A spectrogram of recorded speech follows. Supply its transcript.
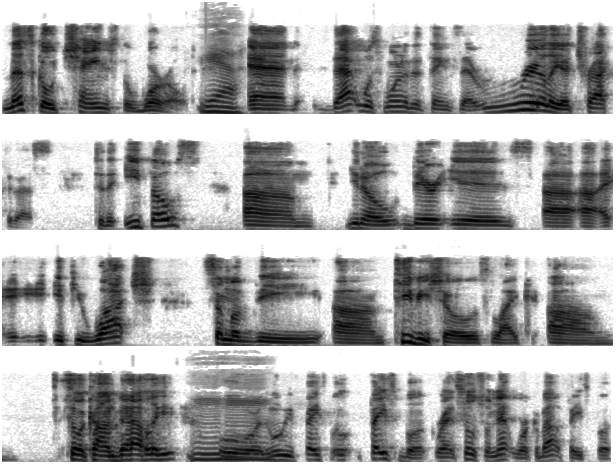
Let's go change the world. Yeah. And that was one of the things that really attracted us to the ethos. Um, you know, there is, uh, uh, if you watch some of the um, TV shows like um, Silicon Valley or Mhm. the movie Facebook, Facebook, right, social network about Facebook,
